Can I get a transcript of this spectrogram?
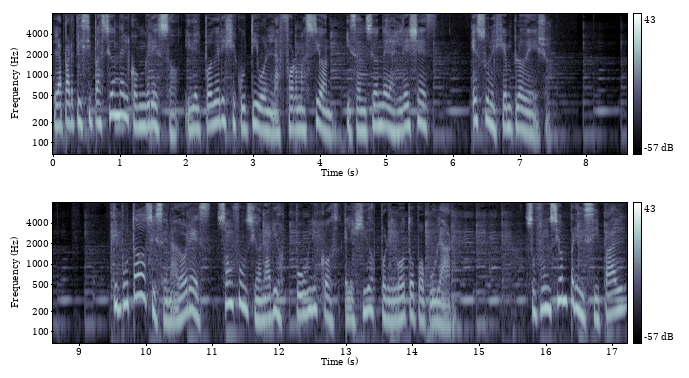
La participación del Congreso y del Poder Ejecutivo en la formación y sanción de las leyes es un ejemplo de ello. Diputados y senadores son funcionarios públicos elegidos por el voto popular. Su función principal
